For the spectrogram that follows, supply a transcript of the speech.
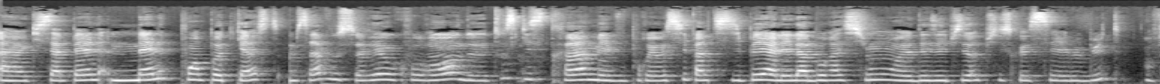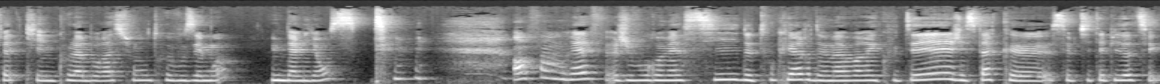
euh, qui s'appelle mel.podcast. Comme ça, vous serez au courant de tout ce qui se trame et vous pourrez aussi participer à l'élaboration euh, des épisodes puisque c'est le but, en fait, qu'il y ait une collaboration entre vous et moi, une alliance. Enfin bref, je vous remercie de tout cœur de m'avoir écouté. J'espère que ce petit épisode c'est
